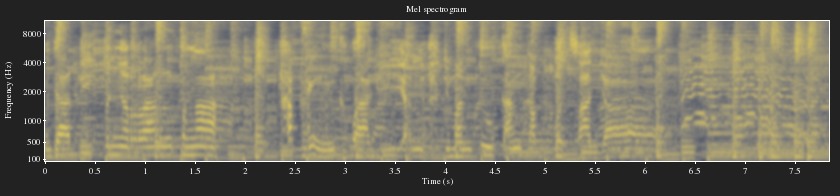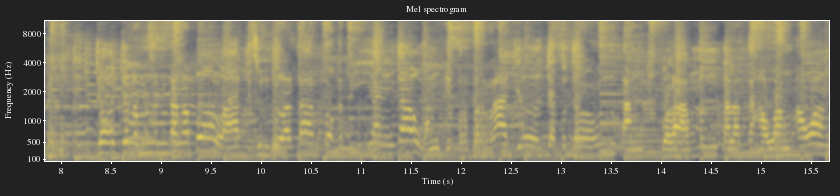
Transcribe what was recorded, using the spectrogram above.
menjadi penyerang tengah. Hateng kebagian cuman tukang kebut saja Jojo menendang bola disundul Darto ke tiang gawang kiper Brazil jatuh celentang bola mentala ke awang-awang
